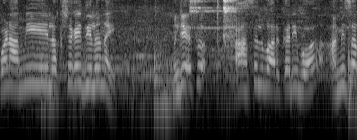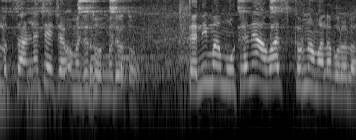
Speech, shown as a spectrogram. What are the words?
पण आम्ही लक्ष काही दिलं नाही. म्हणजे असं असेल वारकरी बुवा आम्ही चालत चालण्याच्या ह्याच्या म्हणजे झोनमध्ये होतो. त्यांनी मग मोठ्याने आवाज करून आम्हाला बोलवलं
